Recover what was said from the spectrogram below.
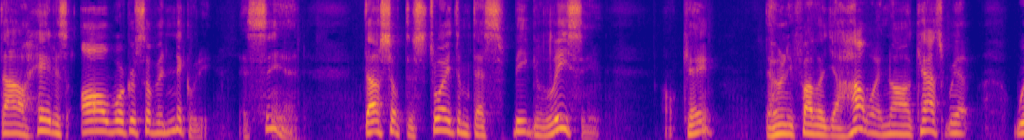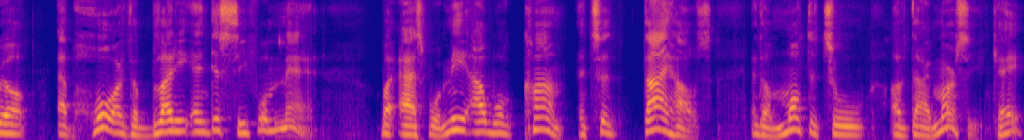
Thou hatest all workers of iniquity and sin. Thou shalt destroy them that speak leasing. Okay? The Heavenly Father Yahweh and all cats will, will abhor the bloody and deceitful man. But as for me, I will come into thy house in the multitude of thy mercy. Okay?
